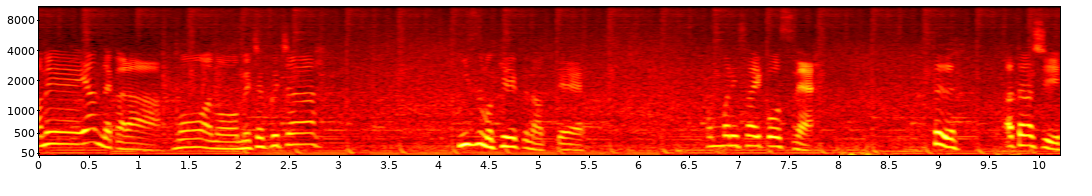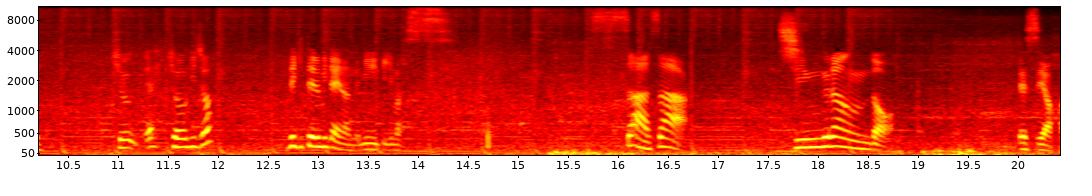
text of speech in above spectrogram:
雨止んだからもうあのめちゃくちゃ水もきれくなってほんまに最高っすね。とりあえず新しい競え競技場？できてるみたいなんで見に行ってきます。さあさあ新グラウンドですよ。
